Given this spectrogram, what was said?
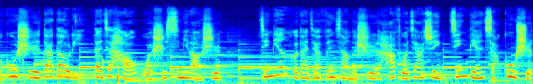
故事大道理，大家好，我是西米老师。今天和大家分享的是哈佛家训经典小故事。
